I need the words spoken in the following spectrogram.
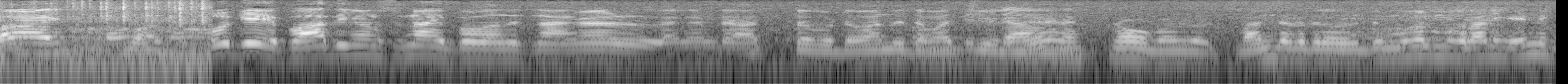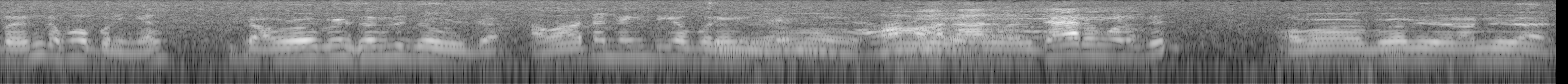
பாய் ஓகே பார்த்தீங்கன்னு சொன்னா இப்போ வந்துட்டு நாங்கள் எங்கண்ட அத்தை விட்டு வந்துட்டு மச்சி வெளியில வந்த இடத்துல வந்துட்டு முதல் முதலா நீங்க என்ன இப்போ எங்க போக போறீங்க? அவ்வளோ அவளை போய் சந்திச்சு இருக்கா அவ தான் சங்கிட்டிக்க போகிறீங்க ஆமா, அதாவது வந்துட்டு யார் உங்களுக்கு? அவன் வேறு அண்ணிதான்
